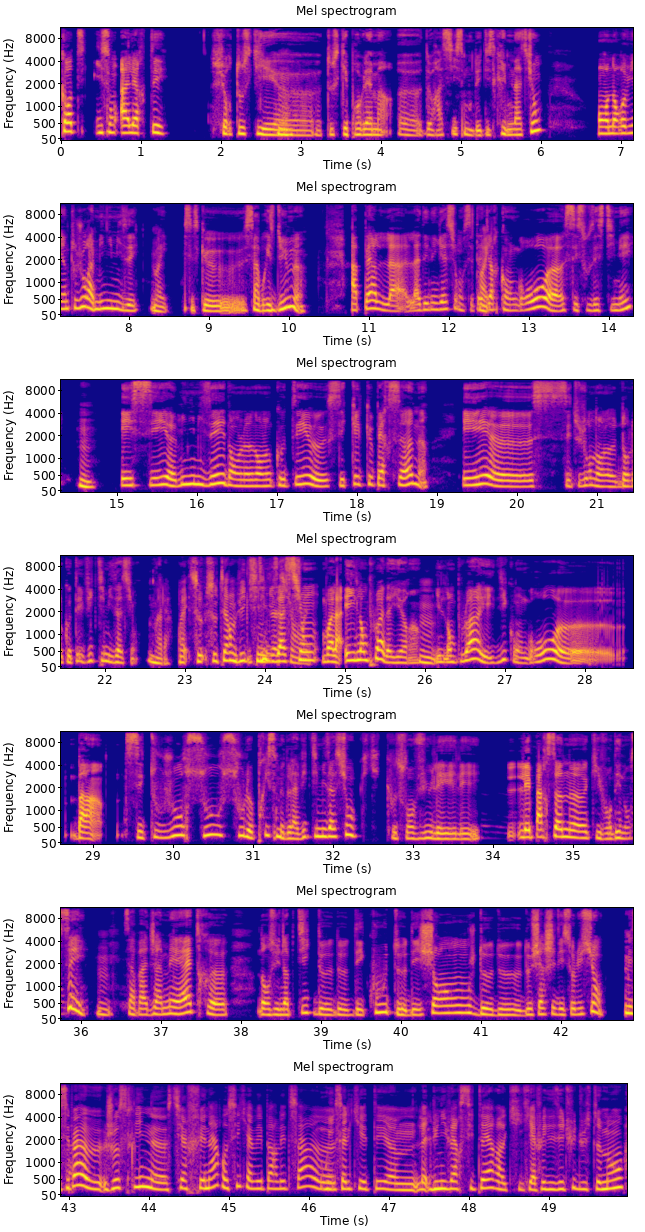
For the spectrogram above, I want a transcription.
quand ils sont alertés sur tout ce qui est Mm. euh, tout ce qui est problème euh, de racisme ou de discrimination, on en revient toujours à minimiser. Oui. C'est ce que Fabrice Dume appelle la, la dénégation, c'est-à-dire qu'en gros, euh, c'est sous-estimé Mm. et c'est euh, minimisé dans le dans le côté euh, c'est quelques personnes et euh, c'est toujours dans le, dans le côté victimisation. Voilà. Ouais, ce, ce terme victimisation. Victimisation, voilà. Et il l'emploie d'ailleurs. hein. Mm. Il l'emploie et il dit qu'en gros, euh, ben, c'est toujours sous sous le prisme de la victimisation que sont vues les les les personnes euh, qui vont dénoncer. Mm. Ça va jamais être euh, dans une optique de de- d'écoute, d'échange, de, de de chercher des solutions. Mais c'est pas euh, Jocelyne euh, Stier-Fénard aussi qui avait parlé de ça, euh, Oui. celle qui était euh, l'universitaire qui, qui a fait des études justement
